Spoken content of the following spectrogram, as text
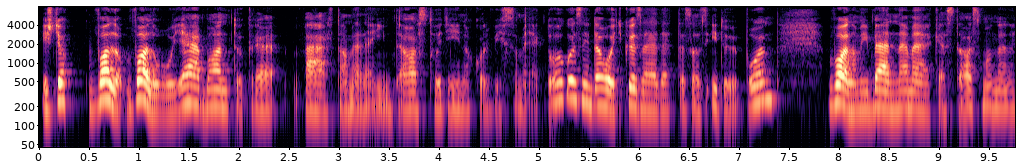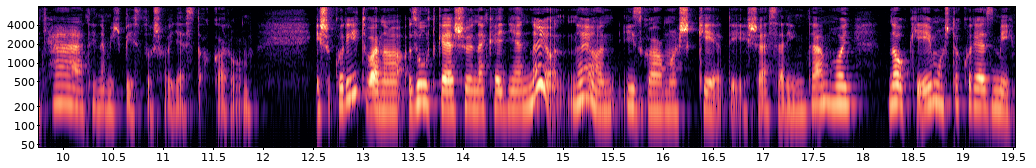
és gyak, val, valójában tökre vártam eleinte azt, hogy én akkor visszamegyek dolgozni, de ahogy közeledett ez az időpont, valami bennem elkezdte azt mondani, hogy hát én nem is biztos, hogy ezt akarom. És akkor itt van az útkeresőnek egy ilyen nagyon, nagyon izgalmas kérdése szerintem, hogy na oké, most akkor ez mi?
